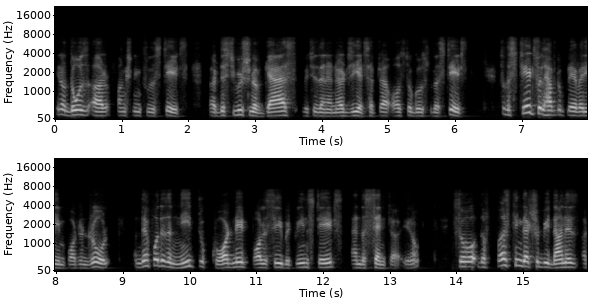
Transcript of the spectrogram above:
you know, those are functioning through the states. Uh, distribution of gas, which is an energy, etc., also goes to the states. So the states will have to play a very important role, and therefore there's a need to coordinate policy between states and the center. You know, so the first thing that should be done is a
